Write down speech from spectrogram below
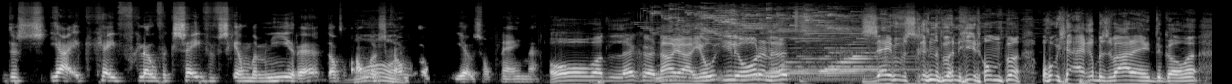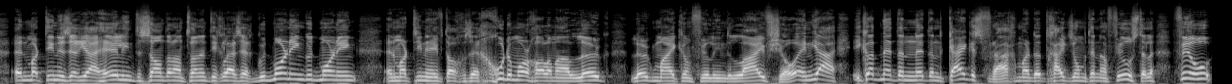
dus ja, ik geef geloof ik zeven verschillende manieren dat het anders Mooi. kan dan opnemen. Oh, wat lekker. Nou ja, jullie horen het. Zeven verschillende manieren om eh, je eigen bezwaren heen te komen. En Martine zegt, ja, heel interessant. En Antoine zegt, good morning, good morning. En Martine heeft al gezegd, goedemorgen allemaal. Leuk, leuk Mike en Phil in de live show. En ja, ik had net een, net een kijkersvraag, maar dat ga ik zo meteen aan Phil stellen. Phil,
